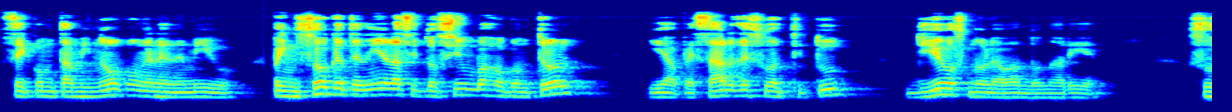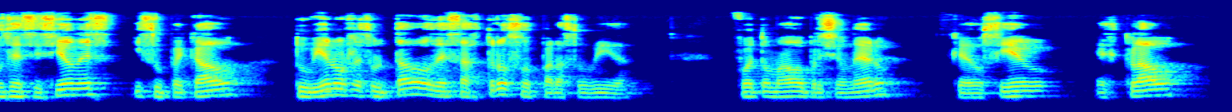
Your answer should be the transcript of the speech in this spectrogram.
se contaminó con el enemigo, pensó que tenía la situación bajo control y a pesar de su actitud, Dios no le abandonaría. Sus decisiones y su pecado tuvieron resultados desastrosos para su vida. Fue tomado prisionero, quedó ciego, esclavo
